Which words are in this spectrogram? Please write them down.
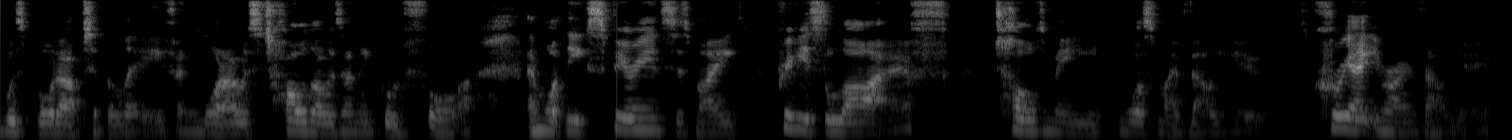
was brought up to believe and what I was told I was only good for, and what the experiences my previous life told me was my value. Create your own value.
